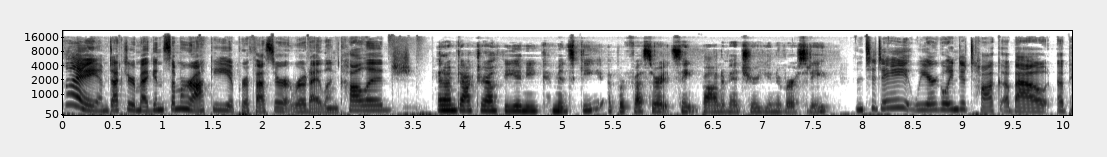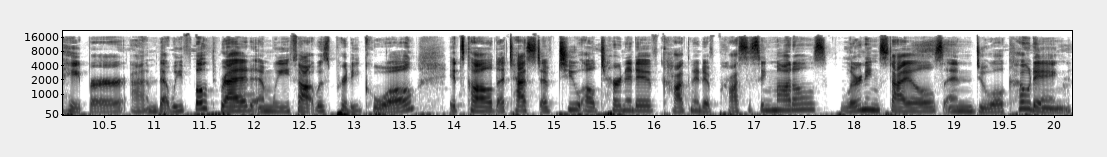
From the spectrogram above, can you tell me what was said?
Hi, I'm Dr. Megan Sumeracki, a professor at Rhode Island College. And I'm Dr. Althea Need Kaminske, a professor at St. Bonaventure University. And today we are going to talk about a paper um, that we've both read and we thought was pretty cool. It's called A Test of Two Alternative Cognitive Processing Models, Learning Styles, and Dual Coding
